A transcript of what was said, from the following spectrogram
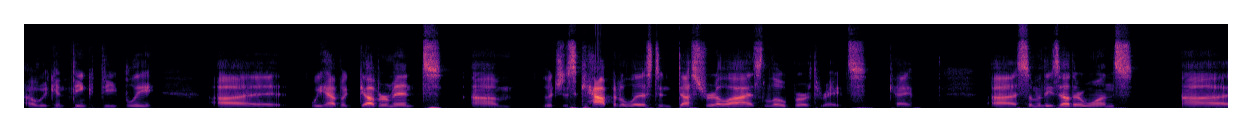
Uh, we can think deeply. Uh, we have a government um, which is capitalist, industrialized, low birth rates. Okay. Uh, some of these other ones. Uh,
